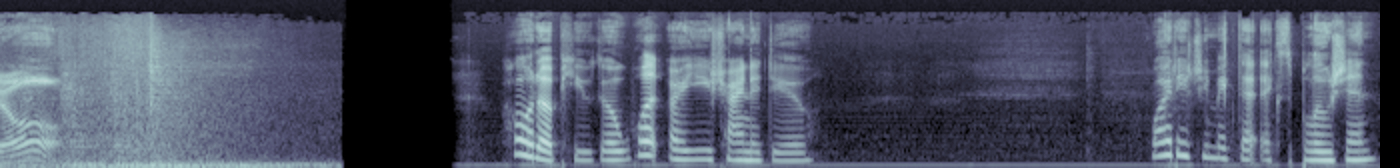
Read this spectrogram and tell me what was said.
よ Hold up, Hugo. What are you trying to do? Why did you make that explosion?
